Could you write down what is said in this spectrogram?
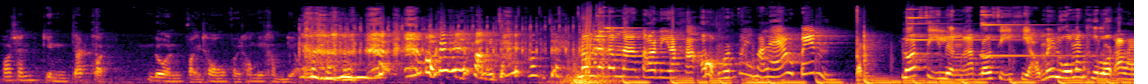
เพราะฉันกินแจ็คพอตโดนฝอยทองฝอยทองมีคำเดียว โอเคฝังใจฝังใจนมในตำนานตอนนี้นะคะ ออกรสใหม่มาแล้วเป็น รสสีเหลืองกับรสสีเขียวไม่รู้ว่ามันคือรสอะไร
